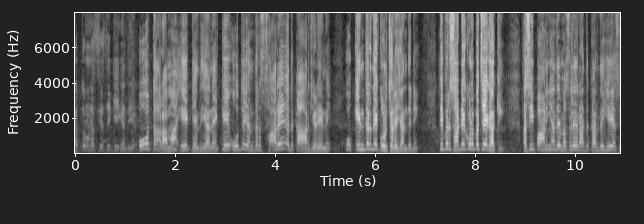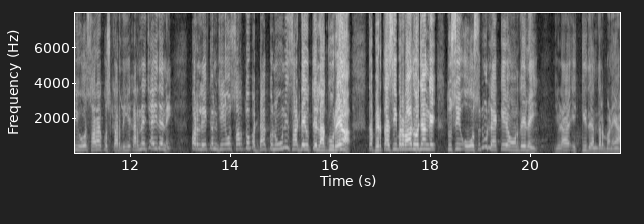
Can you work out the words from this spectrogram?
78 79 80 ਕੀ ਕਹਿੰਦੀ ਹੈ ਉਹ ਧਾਰਾਵਾਂ ਇਹ ਕਹਿੰਦੀਆਂ ਨੇ ਕਿ ਉਹਦੇ ਅੰਦਰ ਸਾਰੇ ਅਧਿਕਾਰ ਜਿਹੜੇ ਨੇ, ਉਹ ਕੇਂਦਰ ਦੇ ਕੋਲ ਚਲੇ ਜਾਂਦੇ ਨੇ। ਤੇ ਫਿਰ ਸਾਡੇ ਕੋਲ ਬਚੇਗਾ ਕੀ? ਅਸੀਂ ਪਾਣੀਆਂ ਦੇ ਮਸਲੇ ਰੱਦ ਕਰ ਦਈਏ, ਅਸੀਂ ਹੋਰ ਸਾਰਾ ਕੁਝ ਕਰ ਦਈਏ, ਕਰਨੇ ਚਾਹੀਦੇ ਨੇ। ਪਰ ਲੇਕਿਨ ਜੇ ਉਹ ਸਭ ਤੋਂ ਵੱਡਾ ਕਾਨੂੰਨ ਹੀ ਸਾਡੇ ਉੱਤੇ ਲਾਗੂ ਰਿਹਾ, ਤਾਂ ਫਿਰ ਤਾਂ ਅਸੀਂ ਬਰਬਾਦ ਹੋ ਜਾਾਂਗੇ। ਤੁਸੀਂ ਉਸ ਨੂੰ ਲੈ ਕੇ ਆਉਣ ਦੇ ਲਈ ਜਿਹੜਾ 21 ਦੇ ਅੰਦਰ ਬਣਿਆ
